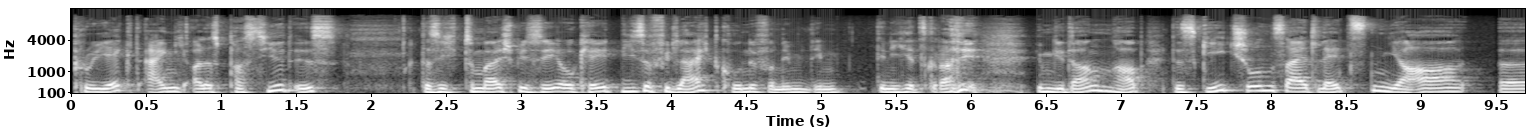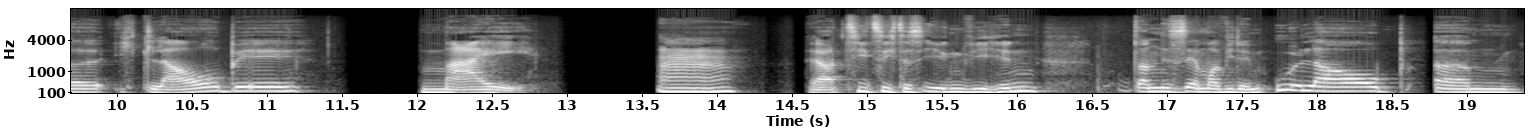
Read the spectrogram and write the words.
Projekt eigentlich alles passiert ist dass ich zum Beispiel sehe, okay, dieser vielleicht Kunde, von dem, dem den ich jetzt gerade im Gedanken habe, das geht schon seit letztem Jahr, äh, ich glaube, Mai. Mhm. Ja, zieht sich das irgendwie hin. Dann ist er mal wieder im Urlaub. Ähm,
